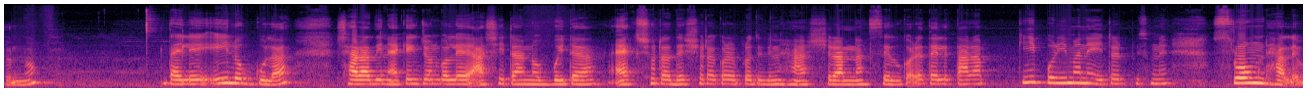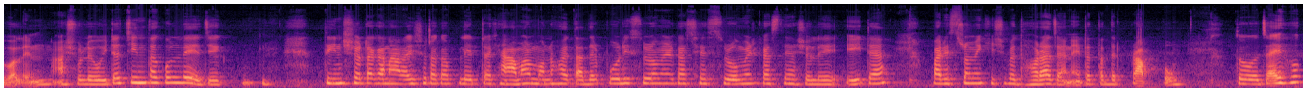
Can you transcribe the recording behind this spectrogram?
জন্য। তাইলে এই লোকগুলা সারাদিন এক একজন বলে আশিটা, নব্বইটা, একশোটা, দেড়শোটা করে প্রতিদিন হাঁস রান্না সেল করে। তাইলে তারা কি পরিমাণে এটার পিছনে শ্রম ঢালে বলেন? আসলে ওইটা চিন্তা করলে যে তিনশো টাকা না আড়াইশো টাকা প্লেটটা খেয়ে আমার মনে হয় তাদের পরিশ্রমের কাছে, শ্রমের কাছে আসলে এইটা পারিশ্রমিক হিসেবে ধরা যায় না, এটা তাদের প্রাপ্য। তো যাই হোক,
